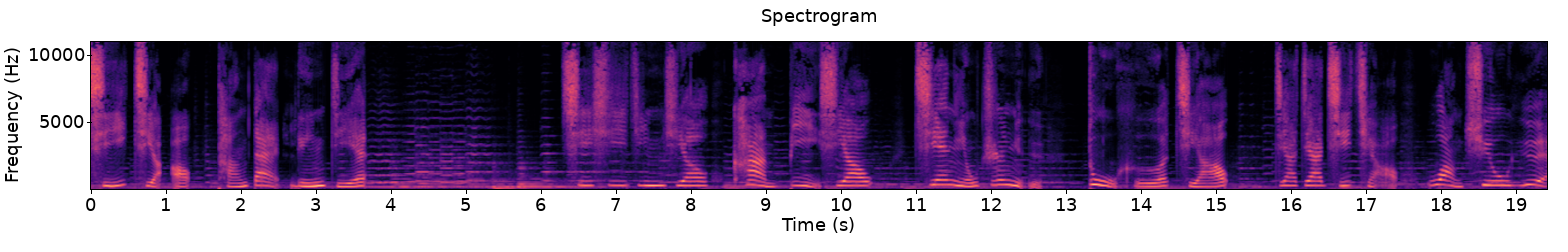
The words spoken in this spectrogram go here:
乞巧，唐代林杰。七夕今宵看碧霄，牵牛织女渡河桥。家家乞巧望秋月，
